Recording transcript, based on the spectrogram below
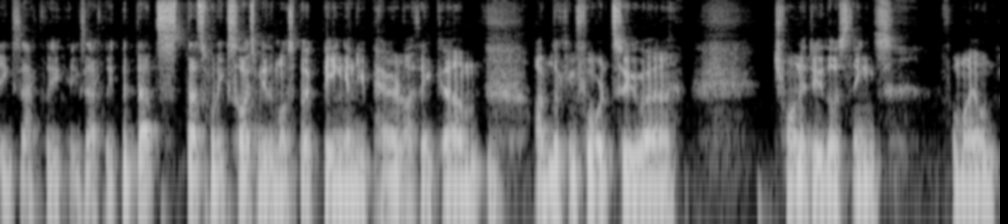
Exactly, exactly. But that's that's what excites me the most about being a new parent. I think um, I'm looking forward to uh, trying to do those things for my own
